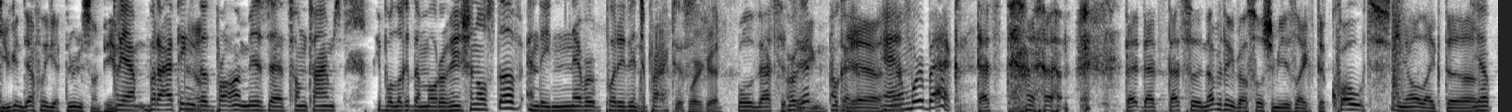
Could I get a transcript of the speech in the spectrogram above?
you can definitely get through to some people. Yeah, but I think the problem is that sometimes people look at the motivational stuff and they never put it into practice. We're good. Well, that's the We're thing. good? Okay. Yeah, and we're back. that's that that that's another thing about social media is like the quotes you know like the yep.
